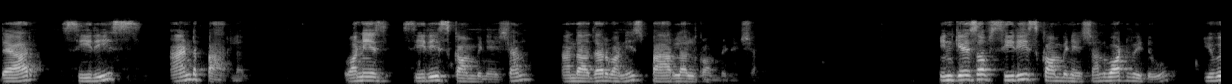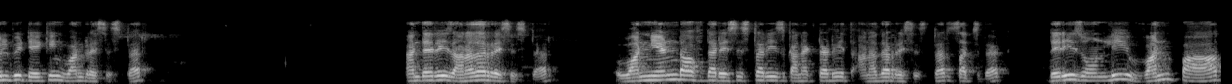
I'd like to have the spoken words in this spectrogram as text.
They are series and parallel one is series combination and the other one is parallel combination. In case of series combination what we do you will be taking one resistor and there is another resistor. One end of the resistor is connected with another resistor such that there is only one path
